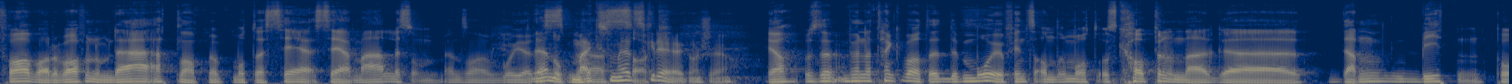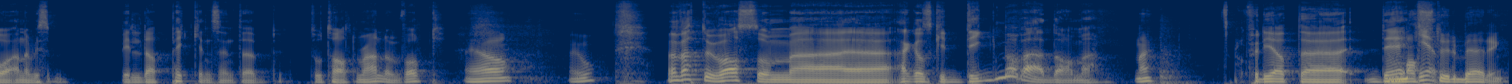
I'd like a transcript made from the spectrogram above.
fra hva det var for noe, men det er et eller annet med å på en måte se, se meg, liksom. En sånn det er en oppmerksomhetsgreie, kanskje. ja. Ja, men jeg tenker bare at det, det må jo finnes andre måter å skape den der eh, den biten på enn å vise bilder av pikken sin til totalt random folk. Ja, jo. Men vet du hva som eh, er ganske digg med å være dame? Nei. Fordi at det det er Masturbering.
